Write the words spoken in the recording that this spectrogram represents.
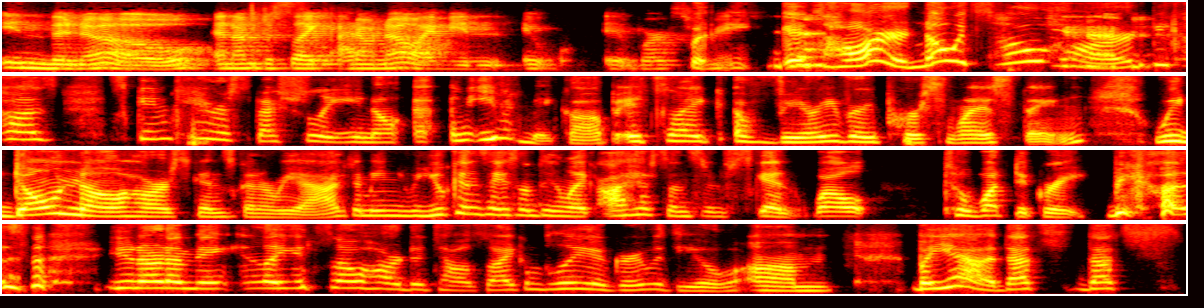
in the know, and I'm just like I don't know. I mean, it it works but for me. it's hard. No, it's so hard yeah. because skincare, especially, you know, and even makeup, it's like a very, very personalized thing. We don't know how our skin's going to react. I mean, you can say something like, I have sensitive skin. Well, to what degree? Because you know what I mean? Like it's so hard to tell. So I completely agree with you. Um, but yeah, that's that's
